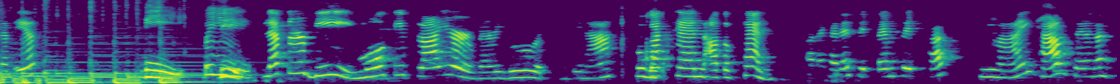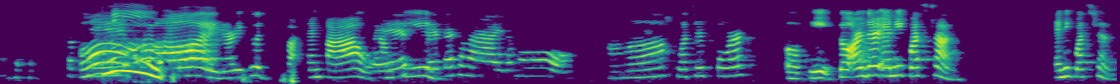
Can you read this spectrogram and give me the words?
That is? B. B. B. Letter B, multiplier. Very good. Okay na? Who got 10 out of 10? Ano ka na? Sip sip ha? รได้สิบเต็มสิบคะ มีไหม Have? เซนนะสัก โอ้ ที ย very good ปะแตงเปา เลส ทำทีม เลสได้เท่าไหร่นะโม Uh-huh. What's your score? Okay. So are there any questions? Any questions?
